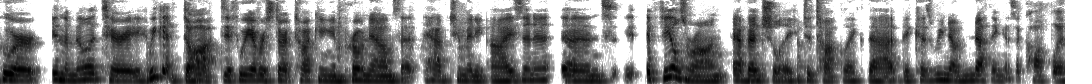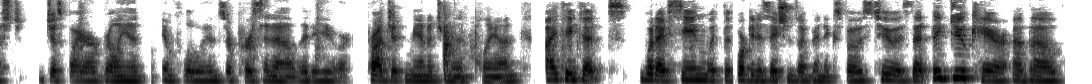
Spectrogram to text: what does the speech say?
who are in the military, we get docked if we ever start talking in pronouns that have too many I's in it. And it feels wrong eventually to talk like that because we know nothing is accomplished just by our brilliant influence or personality or project management plan. I think that what I've seen with the organizations I've been exposed to is that they do care about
